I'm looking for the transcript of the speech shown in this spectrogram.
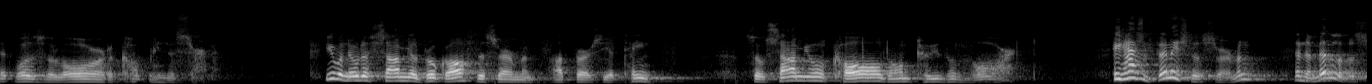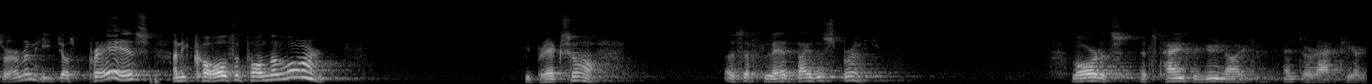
It was the Lord accompanying the sermon. You will notice Samuel broke off the sermon at verse 18. So Samuel called unto the Lord. He hasn't finished his sermon. In the middle of the sermon, he just prays and he calls upon the Lord. He breaks off as if led by the Spirit. Lord, it's, it's time for you now to interact here.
